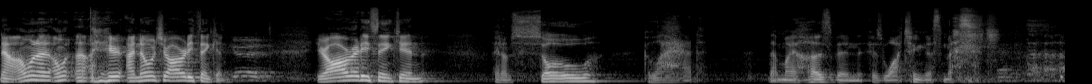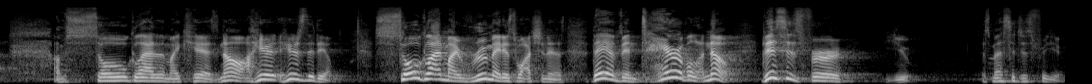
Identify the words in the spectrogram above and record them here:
Now, I want to I, hear, I know what you're already thinking. Good. You're already thinking, and I'm so glad that my husband is watching this message. I'm so glad that my kids. No, here, here's the deal. So glad my roommate is watching this. They have been terrible. No, this is for you. This message is for you.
